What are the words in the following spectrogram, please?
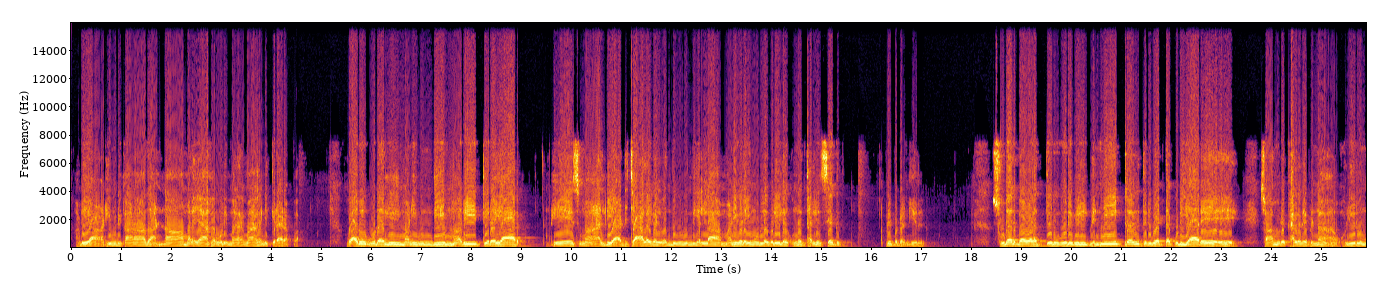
அப்படியே அடிமுடி காணாத அண்ணாமலையாக ஒளிமயமாக நிற்கிறார் அப்பா. வரு உடலில் மணி உந்தி மறி திரையார். அப்படியே சும்மா அடி அடிச்ச அலைகள் வந்து உருந்து எல்லா மணிகளையும் உள்ள வெளியில கொண்டு தள்ளி சேர்க்குது அப்படிப்பட்ட நீர். சுடர் பவள திருவுருவில் வெண்ணீற்றர் திருவேட்டக்குடியாரே. சுவாமியுடைய கலர் எப்படின்னா ஒளிரும்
